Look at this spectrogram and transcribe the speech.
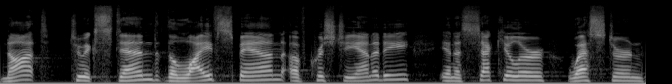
not to extend the lifespan of Christianity in a secular Western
